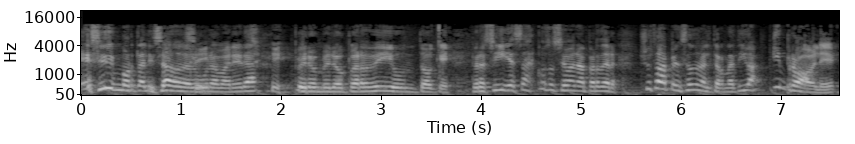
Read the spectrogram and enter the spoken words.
he sido inmortalizado de Sí, alguna manera, sí. pero me lo perdí un toque. Pero sí, esas cosas se van a perder. Yo estaba pensando en una alternativa improbable.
